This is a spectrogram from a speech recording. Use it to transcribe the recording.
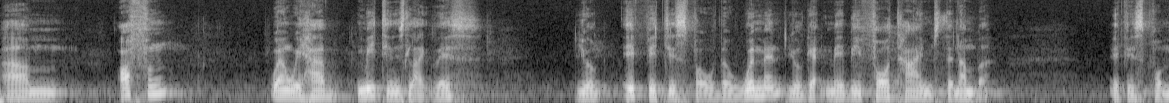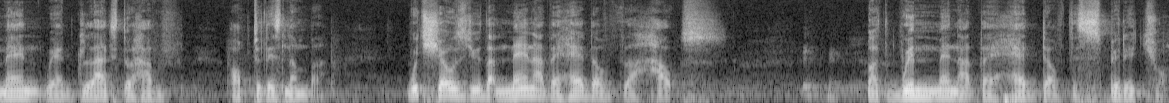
Um, often, when we have meetings like this, you'll, if it is for the women, you'll get maybe four times the number. If it's for men, we are glad to have up to this number, which shows you that men are the head of the house, but women are the head of the spiritual.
